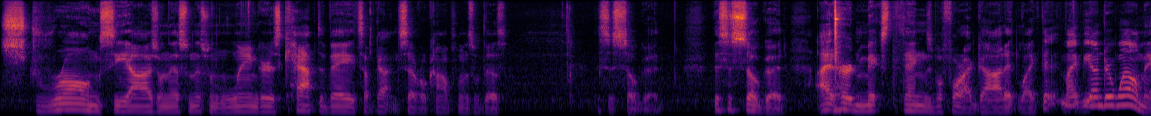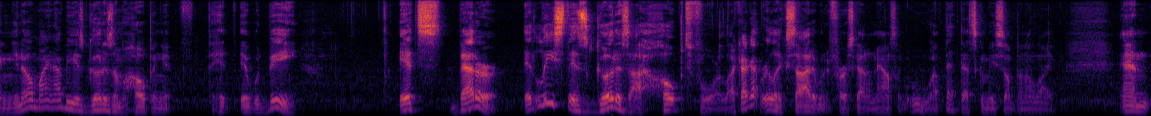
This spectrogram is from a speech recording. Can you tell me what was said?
Strong sillage on this one. This one lingers, captivates. I've gotten several compliments with this. This is so good. This is so good. I had heard mixed things before I got it. Like, it might be underwhelming. You know, might not be as good as I'm hoping it, it, it would be. It's better, at least as good as I hoped for. Like, I got really excited when it first got announced. Like, ooh, I bet that's to be something I like. And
